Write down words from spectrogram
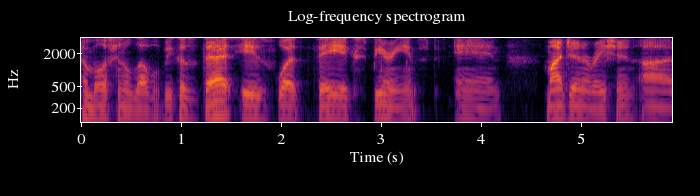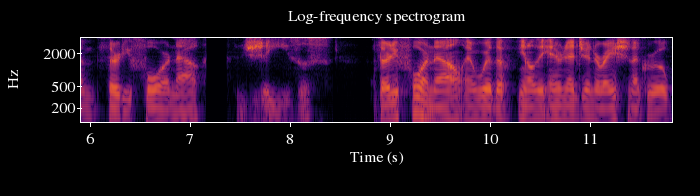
emotional level because that is what they experienced. And my generation, I'm 34 now. Jesus. 34 now and we're the you know the internet generation i grew up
